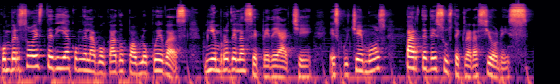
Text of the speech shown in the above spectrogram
conversó este día con el abogado Pablo Cuevas, miembro de la CPDH. Escuchemos parte de sus declaraciones.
